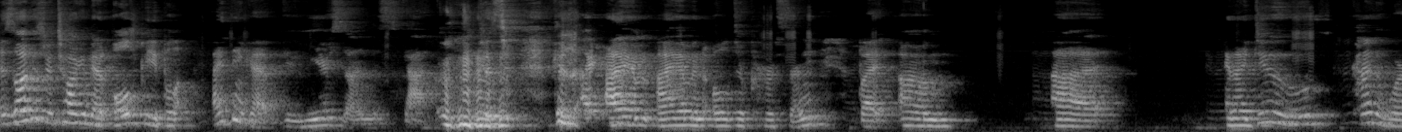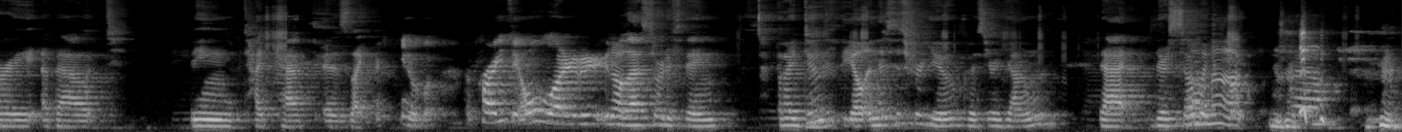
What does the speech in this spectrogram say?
as long as we're talking about old people, I I think a few years on Scott because because I, I am I am an older person, but um, uh, and I do kind of worry about being typecast as like you know a crazy old lady, you know that sort of thing. But I do feel, and this is for you because you're young, that there's so Well, much. not. Well,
